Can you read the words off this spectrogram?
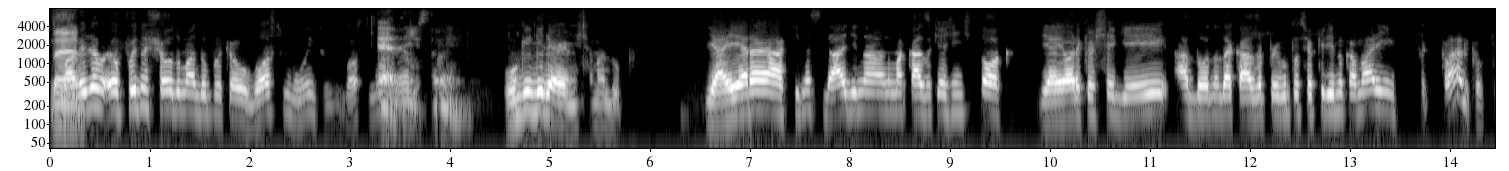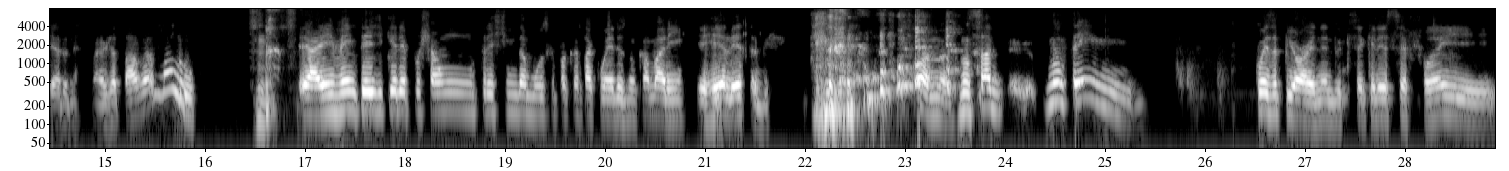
Uma É, vez eu, eu fui no show de uma dupla que eu gosto muito. Gosto muito É, mesmo. tem isso também. Hugo e Guilherme chama a dupla. E aí era aqui na cidade, na, numa casa que a gente toca. E aí, a hora que eu cheguei, a dona da casa perguntou se eu queria ir no camarim. Falei, claro que eu quero, né? Mas eu já tava maluco. e aí inventei de querer puxar um trechinho da música pra cantar com eles no camarim. Errei a letra, bicho. Pô, não, não sabe, não tem coisa pior, né, do que você querer ser fã e,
